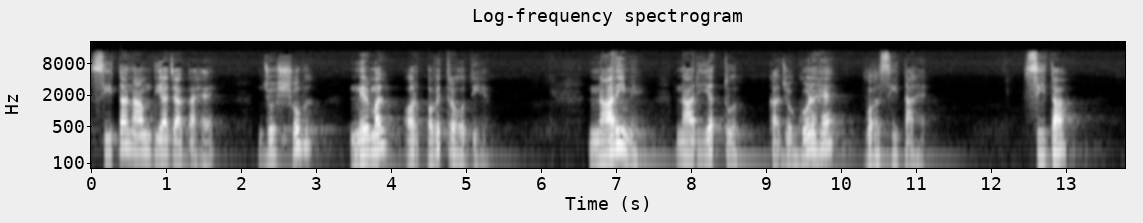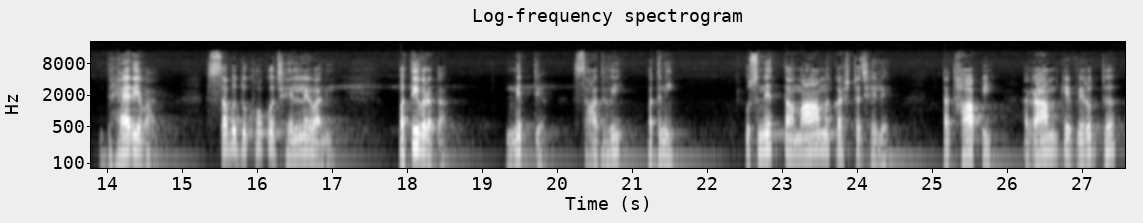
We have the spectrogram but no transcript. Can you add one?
सीता नाम दिया जाता है, जो शुभ, निर्मल और पवित्र होती है। नारी में नारियत्व का जो गुण है, वह सीता है। सीता धैर्यवान, सब दुखों को झेलने वाली, पतिव्रता, नित्य, साध्वी पत्नी। उसने तमाम कष्ट झेले, तथापि राम के विरुद्ध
